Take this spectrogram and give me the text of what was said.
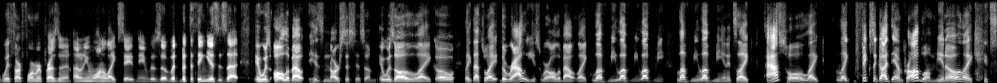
with our former president. I don't even want to like say his name because, uh, but but the thing is, is that it was all about his narcissism. It was all like, oh, like that's why the rallies were all about like, love me, love me, love me, love me, love me, and it's like, asshole, like like fix a goddamn problem, you know? Like it's.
